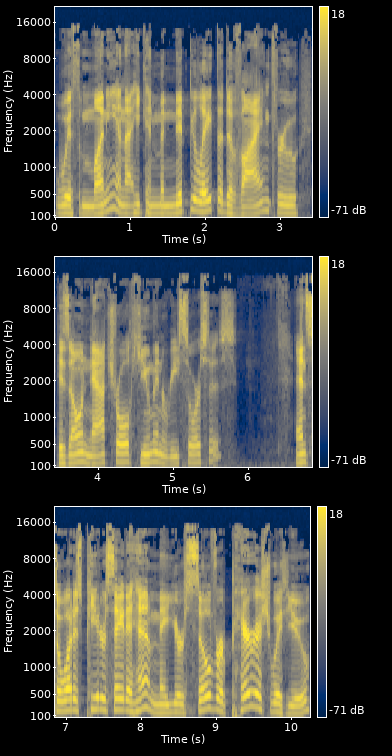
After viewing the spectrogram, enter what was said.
with money and that he can manipulate the divine through his own natural human resources. And so, what does Peter say to him? May your silver perish with you,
